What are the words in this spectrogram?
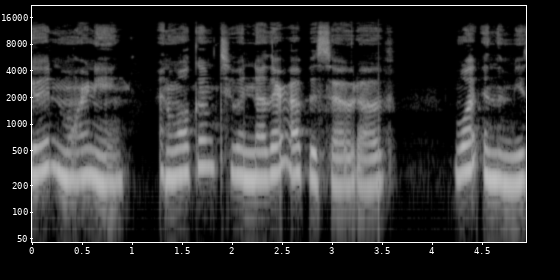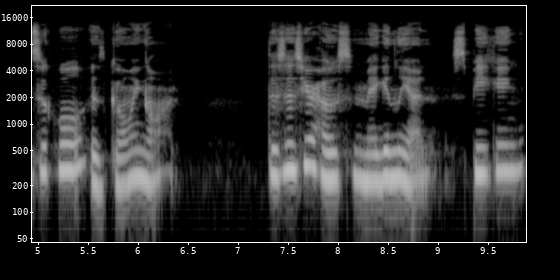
Good morning, and welcome to another episode of What in the Musical is Going On. This is your host, Megan Lien, speaking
